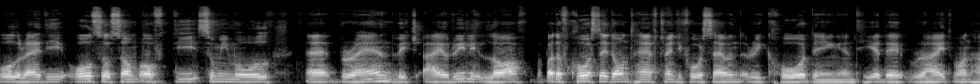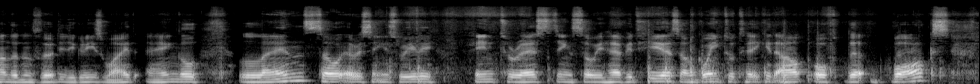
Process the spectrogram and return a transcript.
already. Also some of the Zumimall uh, brand which I really love. But of course they don't have 24/7 recording. And here they write 130 degrees wide angle lens. So everything is really interesting. So we have it here. So I'm going to take it out of the box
